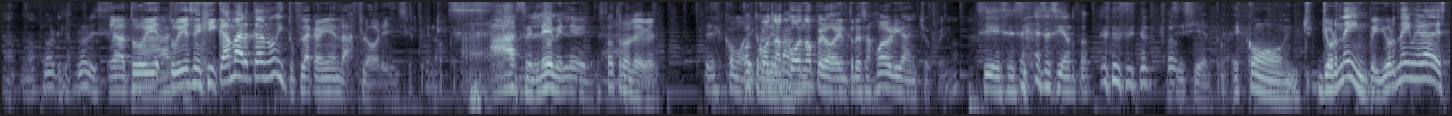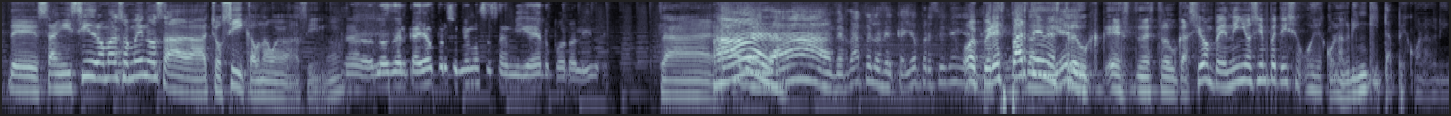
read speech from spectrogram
No, no, flores, las flores. Claro, tú, Ah, tú vives en Jicamarca, ¿no? Y tu flaca vive en las flores, dices, pero no. Ah, su level, level. Es otro level. Es como de cono a cono, pero dentro de San Juan de Origancho, pe, ¿no? Sí, sí, sí, eso es cierto. Eso es cierto. Sí, es cierto. Es como Your Name, pe. Your Name era de, de San Isidro más o menos a Chosica, una hueva así, ¿no? Claro, los del Callao presumimos a San Miguel por lo libre. Claro. Ah, verdad, verdad, pero los del Callao presumen. Oye, pero es parte de nuestra, Miguel. edu- es nuestra educación, pero el niño siempre te dice, oye, con la gringuita, pe, con la gringuita,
